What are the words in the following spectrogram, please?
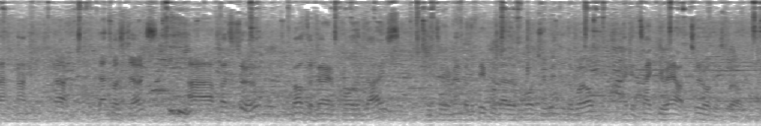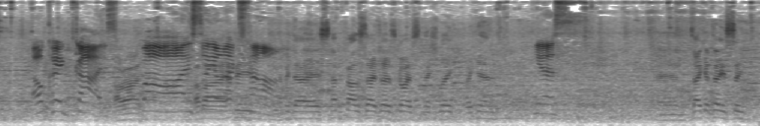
That was jokes. Uh, but it's true. Both are very important days. You need to remember the people that have brought you into the world and can take you out too of this world. Okay guys. All right. Bye. Bye See you Happy, next time. happy days. Happy Father's Day to those guys next week, weekend. Yes. And take it easy.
